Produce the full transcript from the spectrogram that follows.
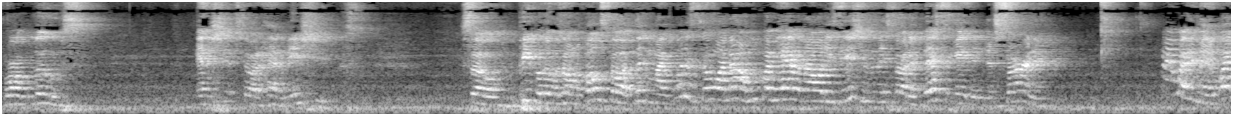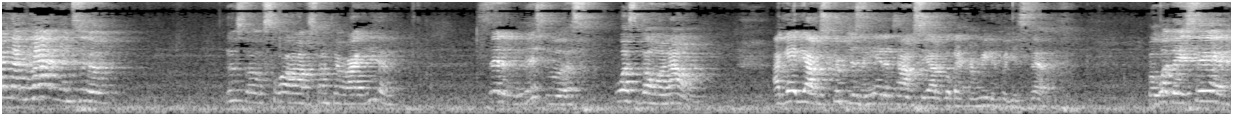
broke loose and the ship started having issues. So the people that was on the boat started looking like, what is going on? We've been having all these issues and they started investigating, and discerning. Hey, wait a minute, wait nothing happening to this little suave something right here. Said midst of us, what's going on? I gave y'all the scriptures ahead of time so y'all go back and read it for yourself. But what they said,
